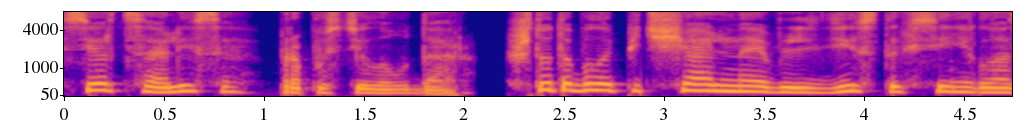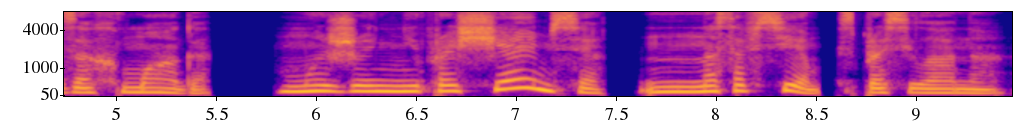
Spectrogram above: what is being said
Сердце Алисы пропустило удар. Что-то было печальное в льдистых синих глазах мага. «Мы же не прощаемся? Насовсем?» – спросила она.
